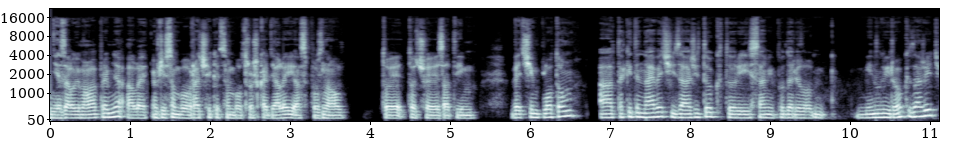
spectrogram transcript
nezaujímavá pre mňa, ale vždy som bol radšej, keď som bol troška ďalej a spoznal to, je, to čo je za tým väčším plotom. A taký ten najväčší zážitok, ktorý sa mi podarilo minulý rok zažiť,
